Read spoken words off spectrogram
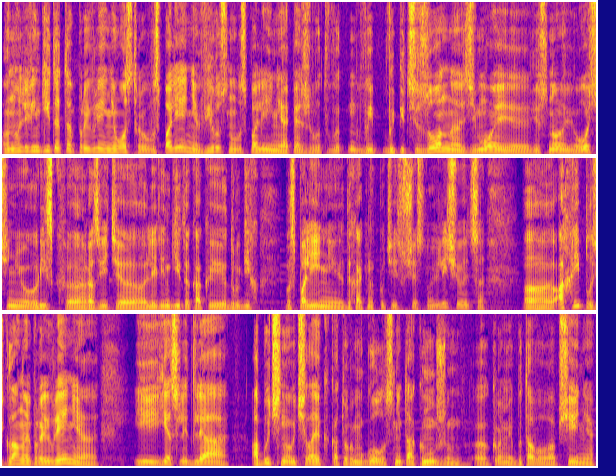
Но ларингит это проявление острого воспаления, вирусного воспаления. Опять же, вот в, в, в эпидсезон э, зимой, э, весной, осенью риск э, развития ларингита, как и других воспалений дыхательных путей, существенно увеличивается. Э, А хриплость главное проявление. И если для обычного человека, которому голос не так нужен, э, кроме бытового общения,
